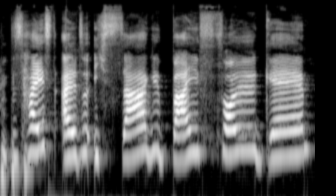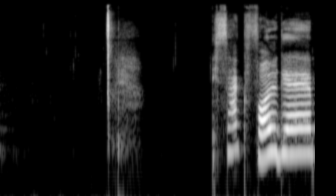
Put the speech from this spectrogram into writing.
Das heißt also, ich sage bei Folge, ich sag Folge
